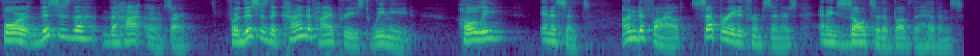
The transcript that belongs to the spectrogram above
For this is the, the high, oh, sorry. For this is the kind of high priest we need holy, innocent, undefiled, separated from sinners, and exalted above the heavens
